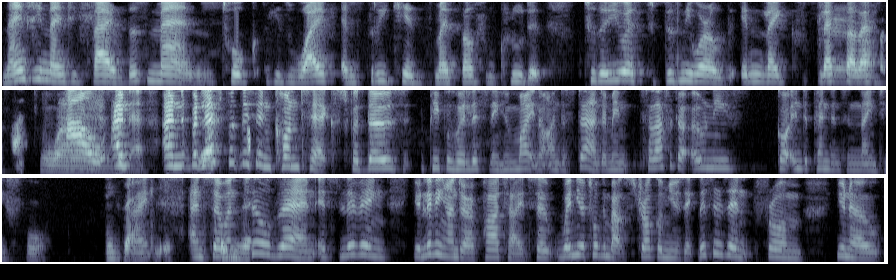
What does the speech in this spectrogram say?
1995, this man took his wife and three kids, myself included, to the US to Disney World in like Black Yeah. South Africa. Wow. How and and but let's put this in context for those people who are listening who might not understand. I mean, South Africa only got independence in '94, right? exactly? And so Exactly. until then, it's living. You're living under apartheid. So when you're talking about struggle music, this isn't from you know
